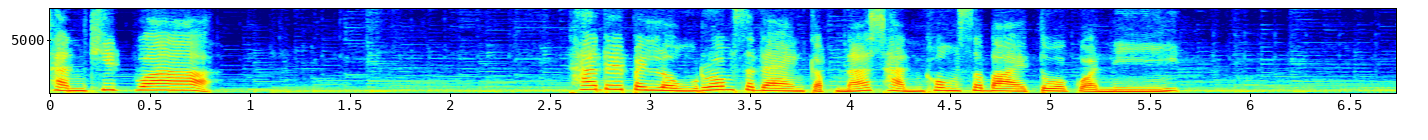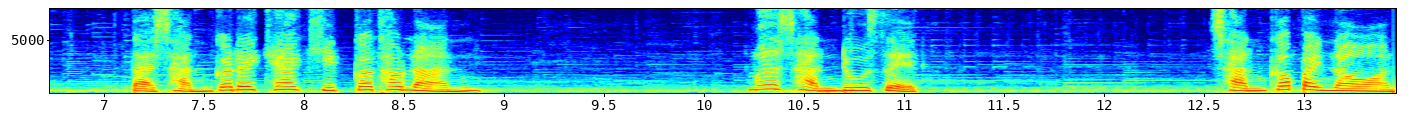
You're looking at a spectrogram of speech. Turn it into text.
ฉันคิดว่า ถ้าได้ไปลงร่วมแสดงกับน้าฉันคงสบายตัวกว่านี้ แต่ฉันก็ได้แค่คิดก็เท่านั้น เมื่อฉันดูเสร็จ ฉันก็ไปนอน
